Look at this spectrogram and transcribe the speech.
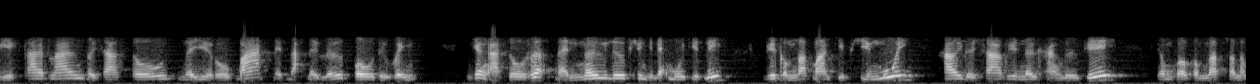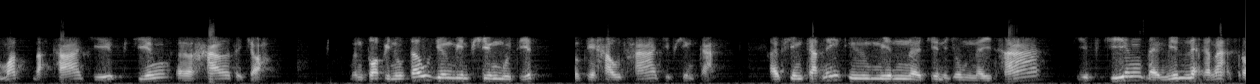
វាកើតឡើងដោយសារសូរនៃរបាតដែលដាក់នៅលើពោទៅវិញអញ្ចឹងអាសូរៈដែលនៅលើព្យញ្ជនៈមួយទៀតនេះវាកំណត់បានជាព្យាង្គមួយហើយដោយសារវានៅខាងលើគេខ្ញុំក៏កំណត់សន្មតដាក់ថាជាព្យាង្គហើទៅចោះបន្ទាប់ពីនោះទៅយើងមានព្យាង្គមួយទៀតគេហៅថាជាព្យាង្គកាត់ហើយព្យាង្គកាត់នេះគឺមានជានិយមន័យថាជាព្យាង្គដែលមានលក្ខណៈស្រ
